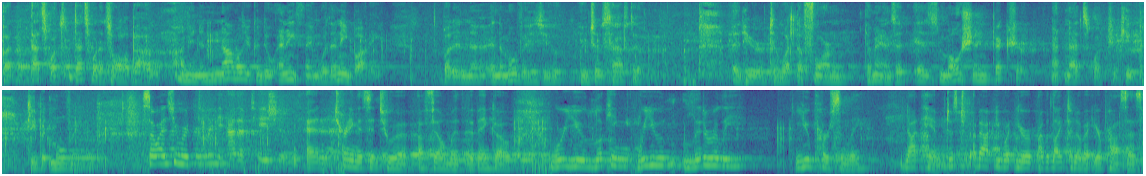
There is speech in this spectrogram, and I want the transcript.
But that's what, that's what it's all about. I mean, in a novel, you can do anything with anybody. But in the, in the movies, you, you just have to adhere to what the form demands. It is motion picture. And that's what you keep keep it moving. So as you were doing the adaptation and turning this into a, a, film with Babenco, were you looking? Were you literally, you personally, not him, just about you, what your, I would like to know about your process.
